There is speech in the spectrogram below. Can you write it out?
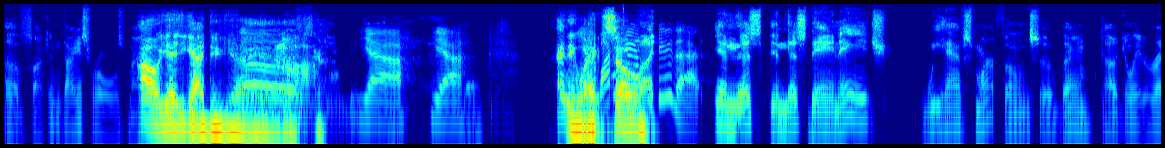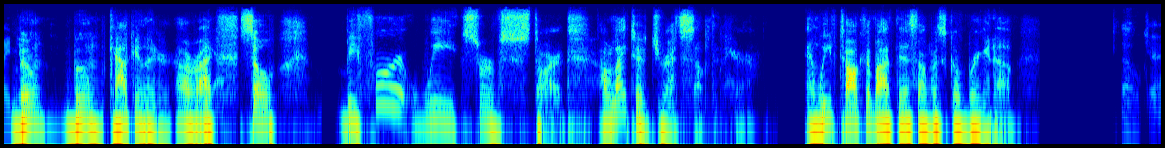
of fucking dice rolls. Man. Oh, yeah, you got to do, yeah, oh, yeah, yeah. yeah. yeah. Anyway, Why so do that in this in this day and age, we have smartphones, so bam, calculator right there. Boom, boom, calculator. All right. Yeah. So before we sort of start, I would like to address something here. And we've talked about this. I'm just going to bring it up. Okay.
